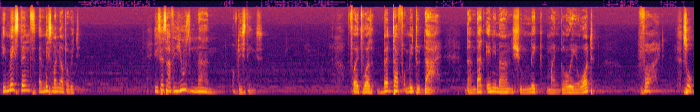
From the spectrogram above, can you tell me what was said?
He makes tents and makes money out of it. He says, I've used none of these things. For it was better for me to die than that any man should make my glory in what? Void. So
